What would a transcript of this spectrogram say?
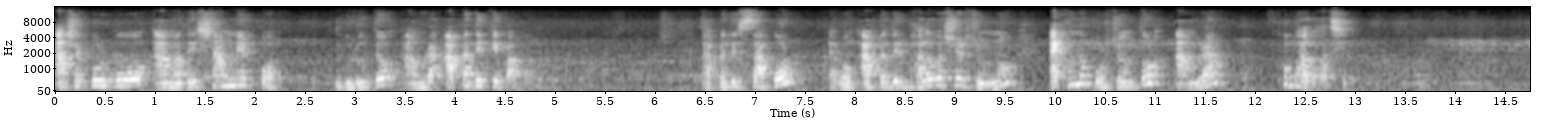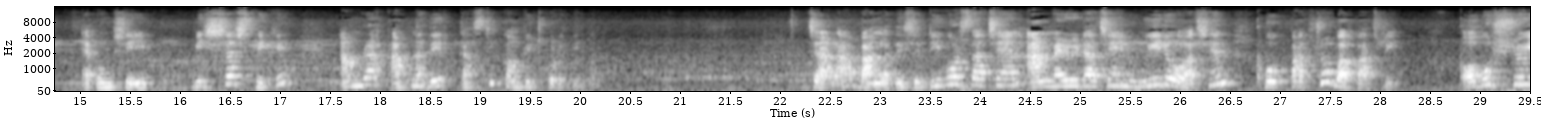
আশা করব আমাদের সামনের পথগুলোতেও আমরা আপনাদেরকে পাব। আপনাদের সাপোর্ট এবং আপনাদের ভালোবাসার জন্য এখনও পর্যন্ত আমরা খুব ভালো আছি। এবং সেই বিশ্বাস থেকে আমরা আপনাদের কাজটি কমপ্লিট করে দিব। যারা বাংলাদেশে ডিভোর্স আছেন আনম্যারিড আছেন উইডো আছেন, হোক পাত্র বা পাত্রী, অবশ্যই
